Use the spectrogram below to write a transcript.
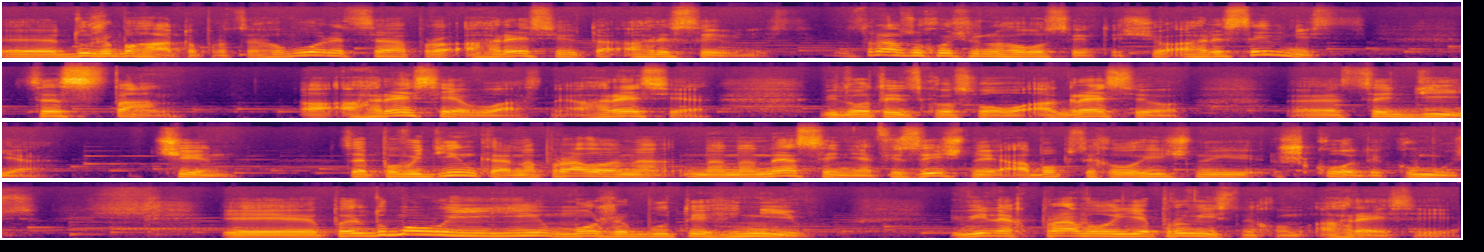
Е, Дуже багато про це говориться: про агресію та агресивність. Зразу хочу наголосити, що агресивність це стан. А агресія, власне, агресія від латинського слова агресіо е, це дія, чин. Це поведінка, направлена на нанесення фізичної або психологічної шкоди комусь. Е, Передумовою її може бути гнів. Він, як правило, є провісником агресії.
